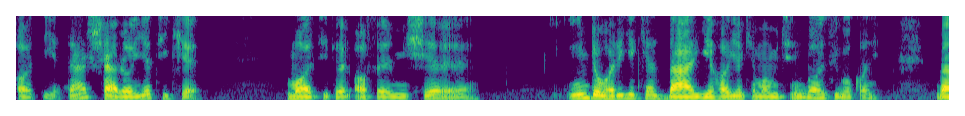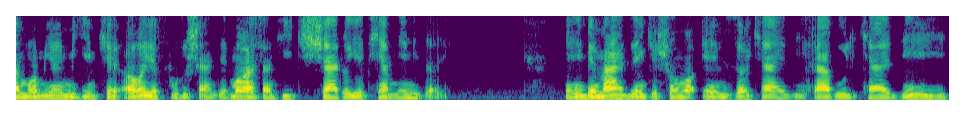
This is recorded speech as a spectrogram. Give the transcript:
عادیه. در شرایطی که مالتیپل آفر میشه این دوباره یکی از برگه هایی که ما می‌تونیم بازی بکنیم. و ما میایم میگیم که آقای فروشنده ما اصلا هیچ شرایطی هم نمی‌ذاریم. یعنی به محض اینکه شما امضا کردی قبول کردی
